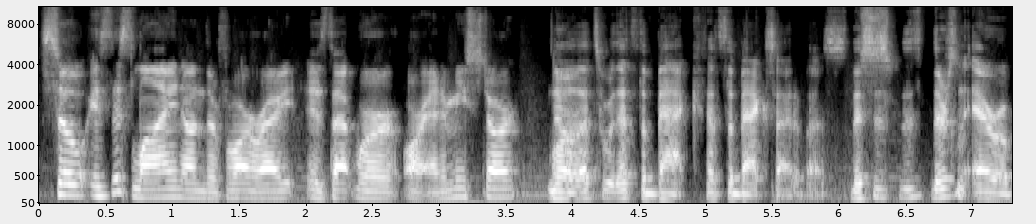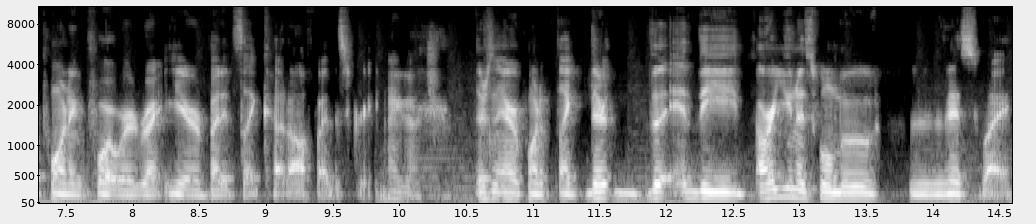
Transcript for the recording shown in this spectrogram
So is this line on the far right? Is that where our enemies start? No, Or- that's where that's the back. That's the back side of us. This is this, there's an arrow pointing forward right here, but it's like cut off by the screen. I got you. There's an arrow pointing like there the the our units will move this way.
